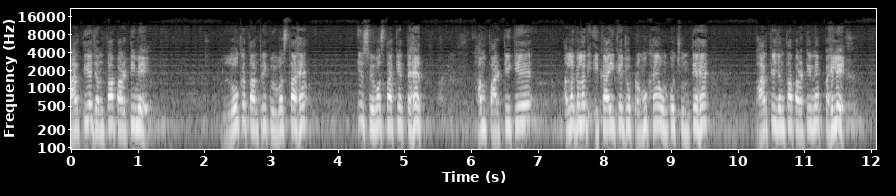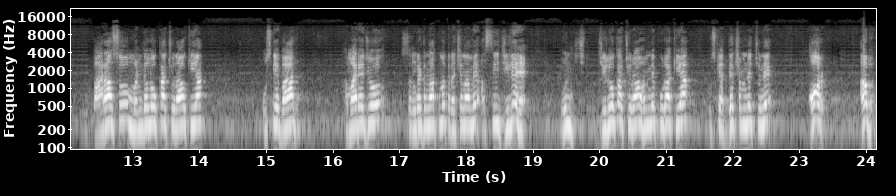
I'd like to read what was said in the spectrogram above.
भारतीय जनता पार्टी में लोकतांत्रिक व्यवस्था है। इस व्यवस्था के तहत हम पार्टी के अलग अलग इकाई के जो प्रमुख हैं, उनको चुनते हैं। भारतीय जनता पार्टी ने पहले 1200 मंडलों का चुनाव किया। उसके बाद हमारे जो संगठनात्मक रचना में 80 ज़िले हैं, उन जिलों का चुनाव हमने पूरा किया, उसके अध्यक्ष हमने चुने। और अब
